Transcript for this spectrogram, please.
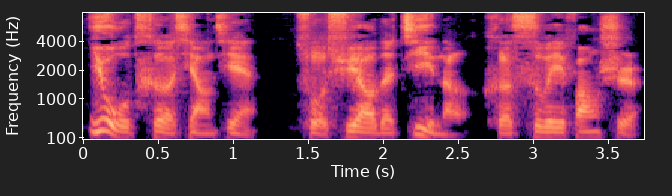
右侧象限所需要的技能和思维方式。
